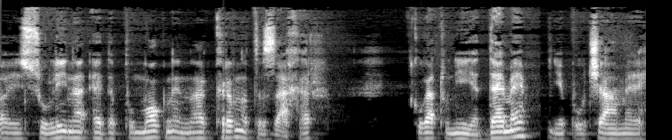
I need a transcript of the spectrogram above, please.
инсулина е да помогне на кръвната захар. Когато ние ядеме, ние получаваме,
